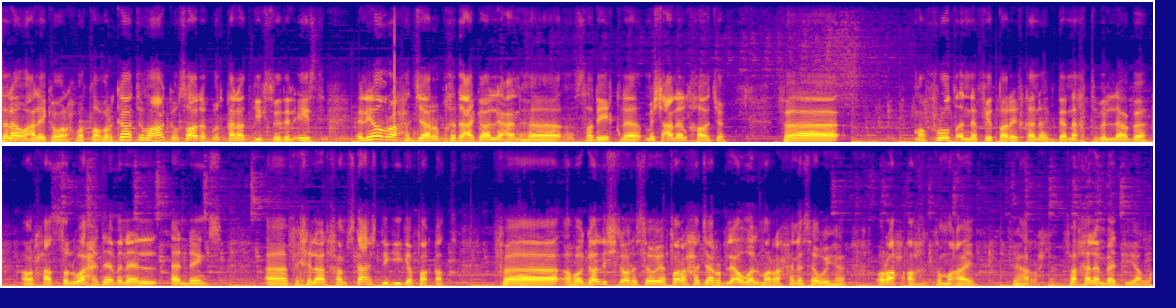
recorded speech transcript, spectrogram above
السلام عليكم ورحمة الله وبركاته. معاكم صادق من قناة جيكس ميدل ايست اليوم راح نجرب خدعة قال لي عنها صديقنا مش على الخاجة. ف مفروض إن في طريقة نقدر نختم اللعبة أو نحصل واحدة من الاندنجز آه في خلال 15 دقيقة فقط. فهو قال لي شلون أسويها فراح أجرب لأول مرة الحين أسويها وراح آخذكم معاي في هالرحلة. فخلنا نبدي يلا.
